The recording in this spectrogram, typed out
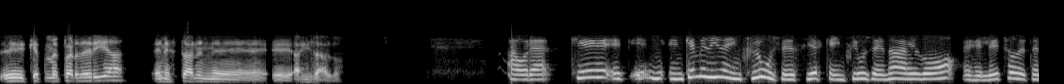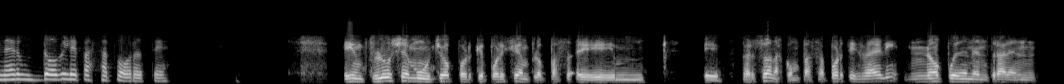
eh, que me perdería en estar en, eh, aislado. Ahora, ¿qué, en, qué medida influye, si es que influye en algo, el hecho de tener un doble pasaporte? Influye mucho porque, por ejemplo, em, eh, personas con pasaporte israelí no pueden entrar en,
